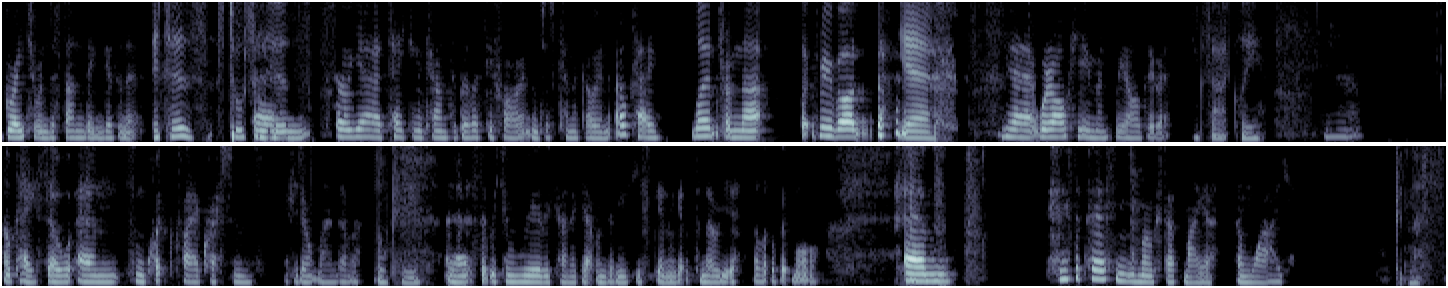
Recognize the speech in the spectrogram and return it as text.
greater understanding, isn't it? It is, it totally Um, is. so yeah, taking accountability for it and just kinda going, "Okay, learnt from that, let's move on." Yeah. Yeah, we're all human, we all do it. Exactly. Yeah. Okay, so, um, some quick fire questions, if you don't mind, Emma, Okay. uh, so that we can really kinda get underneath your skin and get to know you a little bit more. Um, who's the person you most admire and why? Goodness.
